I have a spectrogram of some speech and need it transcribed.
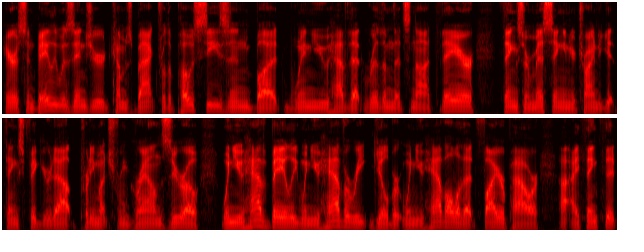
Harrison Bailey was injured, comes back for the postseason, but when you have that rhythm that's not there, things are missing and you're trying to get things figured out pretty much from ground zero. When you have Bailey, when you have Arik Gilbert, when you have all of that firepower, I think that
